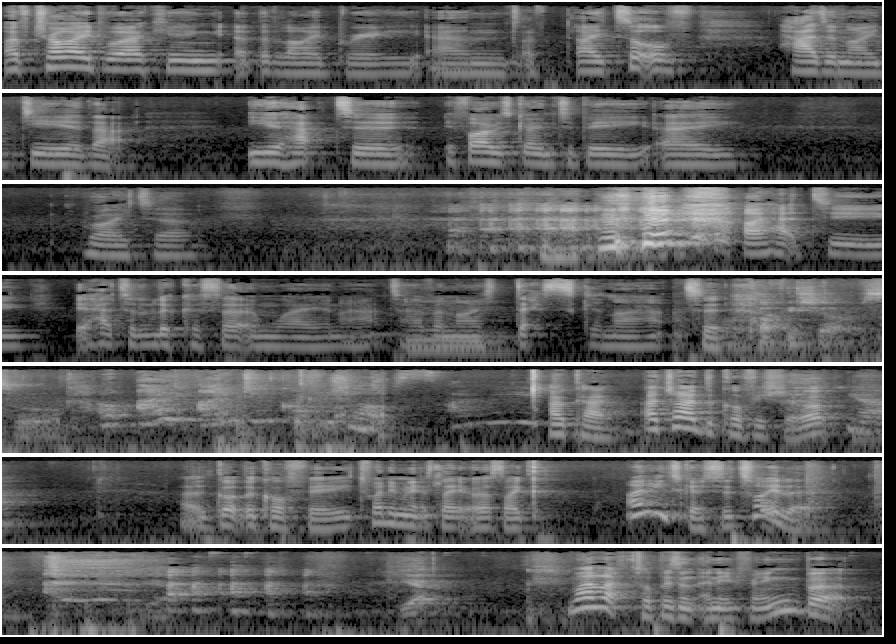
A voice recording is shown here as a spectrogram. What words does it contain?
I've tried working at the library, and I've, I sort of had an idea that you had to, if I was going to be a writer, I had to. It had to look a certain way, and I had to have a hmm. nice desk, and I had to. Coffee shops or Oh, I, I do coffee shops. I read. Okay, I tried the coffee shop. Yeah. I got the coffee. Twenty minutes later, I was like, I need to go to the toilet. Yep. My laptop isn't anything, but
